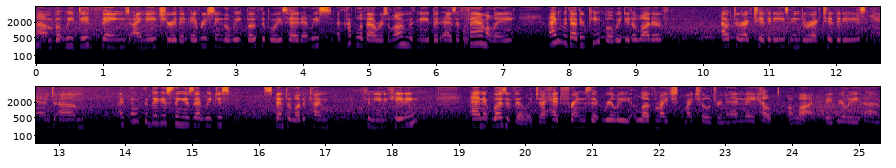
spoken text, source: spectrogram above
Um, but we did things. I made sure that every single week both the boys had at least a couple of hours alone with me, but as a family and with other people, we did a lot of outdoor activities, indoor activities, and um, I think the biggest thing is that we just spent a lot of time communicating. And it was a village. I had friends that really loved my, ch my children, and they helped a lot. They really um,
